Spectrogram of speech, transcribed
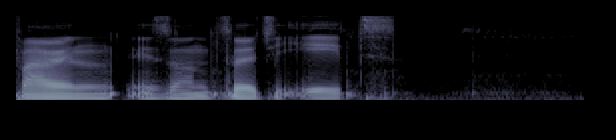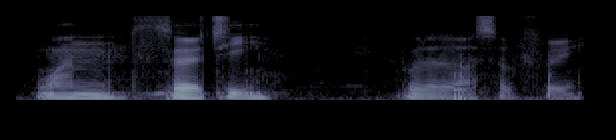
Farrell is on 38. 130 for the loss of three.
